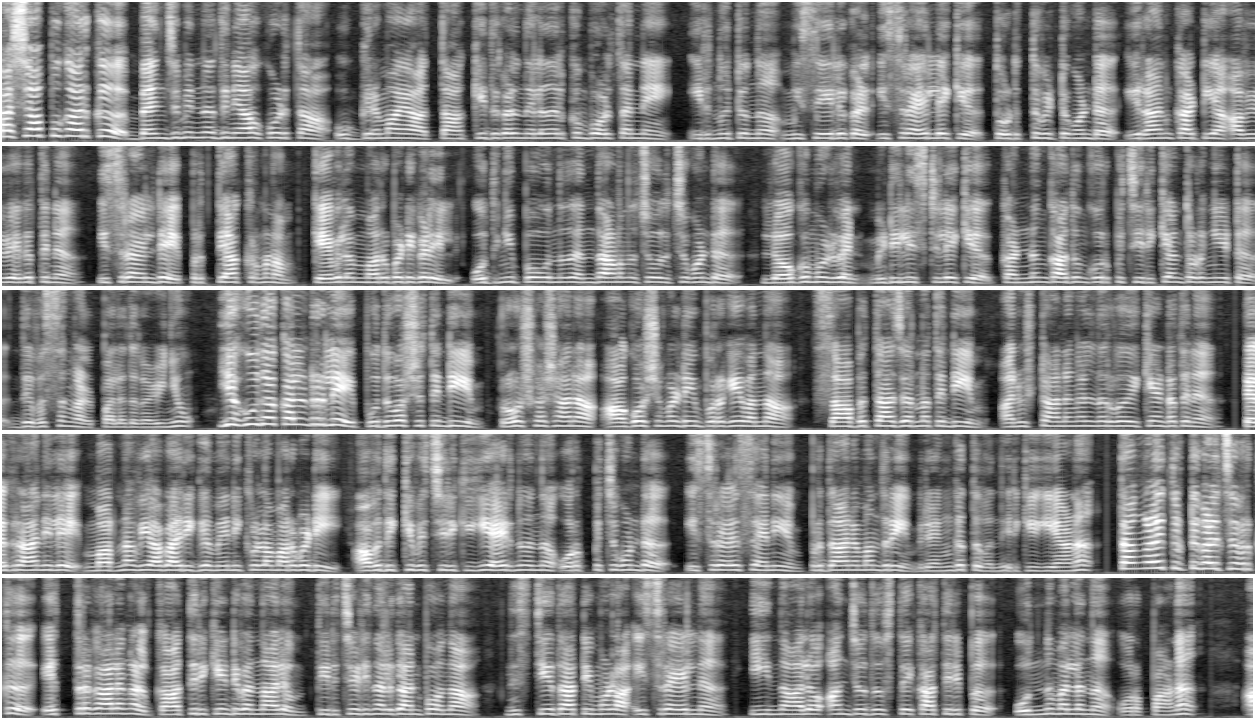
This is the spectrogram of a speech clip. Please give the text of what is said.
കശാപ്പുകാർക്ക് Benjamin നദിനാവ് കൊടുത്ത ഉഗ്രമായ താക്കീതുകൾ നിലനിൽക്കുമ്പോൾ തന്നെ ഇരുന്നൂറ്റൊന്ന് മിസൈലുകൾ ഇസ്രായേലിലേക്ക് തൊടുത്തുവിട്ടുകൊണ്ട് ഇറാൻ കാട്ടിയ അവിവേകത്തിന് ഇസ്രായേലിന്റെ പ്രത്യാക്രമണം കേവലം മറുപടികളിൽ ഒതുങ്ങിപ്പോകുന്നത് എന്താണെന്ന് ചോദിച്ചുകൊണ്ട് ലോകം മുഴുവൻ മിഡിൽ ഈസ്റ്റിലേക്ക് കണ്ണും കാതും കൂർപ്പിച്ചിരിക്കാൻ തുടങ്ങിയിട്ട് ദിവസങ്ങൾ പലത് കഴിഞ്ഞു. യഹൂദ കലണ്ടറിലെ പുതുവർഷത്തിന്റെയും റോഷ് ഹഷാന ആഘോഷങ്ങളുടെയും പുറകെ വന്ന സാബത്താചരണത്തിന്റെയും അനുഷ്ഠാനങ്ങൾ നിർവഹിക്കേണ്ടതിന് ടെഹ്റാനിലെ മർണവ്യാപാരി ഗമേനിക്കുള്ള മറുപടി അവധിക്ക് വെച്ചിരിക്കുകയായിരുന്നുവെന്ന് ഉറപ്പിച്ചുകൊണ്ട് ഇസ്രായേൽ സേനയും പ്രധാനമന്ത്രിയും രംഗത്ത് വന്നിരിക്കുകയാണ്. തങ്ങളെ തൊട്ടുകളിച്ചവർക്ക് എത്ര കാലങ്ങൾ കാത്തിരിക്കേണ്ടി വന്നാലും തിരിച്ചടി നൽകാൻ പോന്ന നിശ്ചയദാർഢ്യമുള്ള ഇസ്രായേലിന് ഈ നാലോ അഞ്ചോ ദിവസത്തെ കാത്തിരിപ്പ് ഒന്നുമല്ലെന്ന് ഉറപ്പാണ്.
